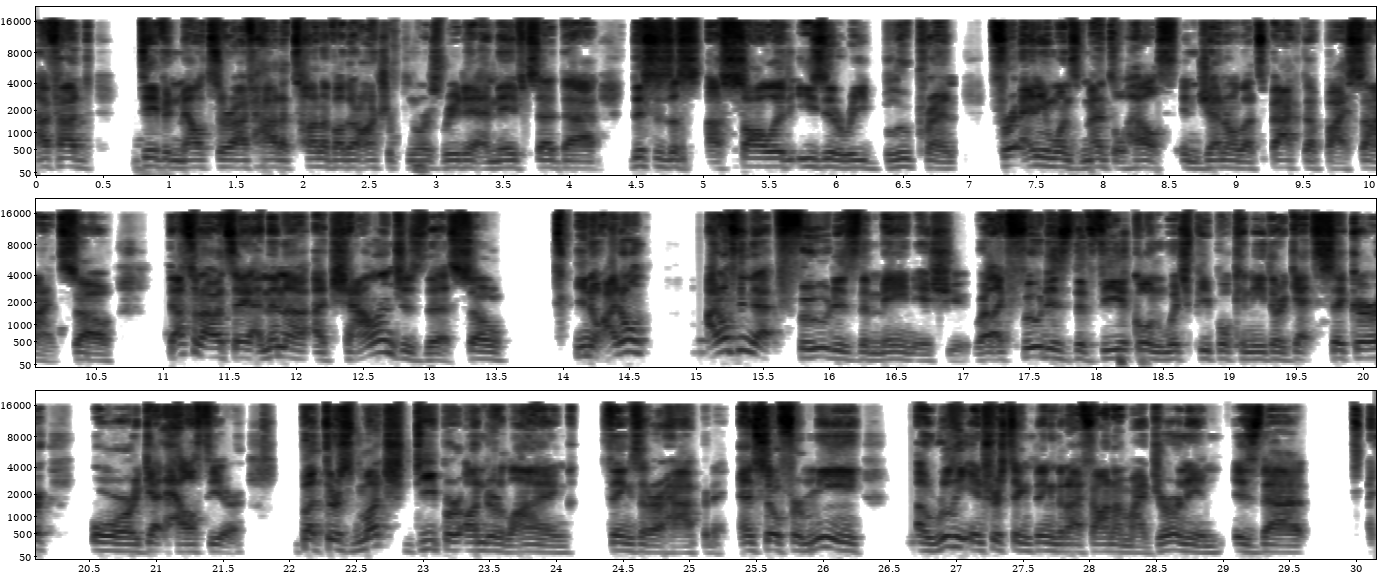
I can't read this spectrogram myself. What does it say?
I've had David Meltzer, I've had a ton of other entrepreneurs read it, and they've said that this is a, a solid, easy to read blueprint for anyone's mental health in general that's backed up by science. So that's what I would say. And then a, a challenge is this. So, you know, I don't I don't think that food is the main issue, right? Like food is the vehicle in which people can either get sicker or get healthier. But there's much deeper underlying things that are happening. And so for me, a really interesting thing that I found on my journey is that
